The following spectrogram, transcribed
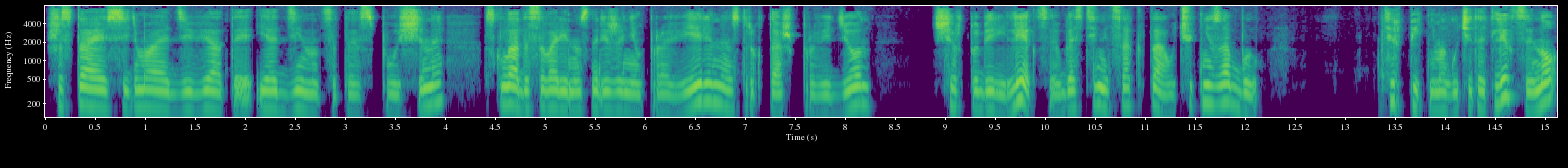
Шестая, седьмая, девятая и одиннадцатая спущены. Склады с аварийным снаряжением проверены, инструктаж проведен. Черт побери, лекция в гостинице «Октау». Чуть не забыл. Терпеть не могу читать лекции, но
